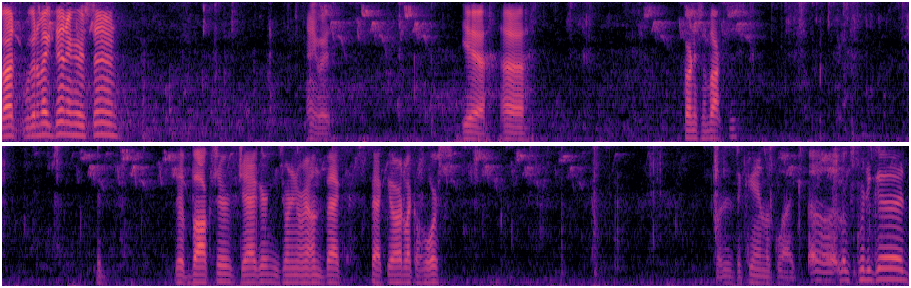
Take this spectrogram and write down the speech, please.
but we're gonna make dinner here soon. Anyways. Yeah, uh, burning some boxes. The, the boxer, Jagger, he's running around the back backyard like a horse. What does the can look like? Oh, it looks pretty good.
